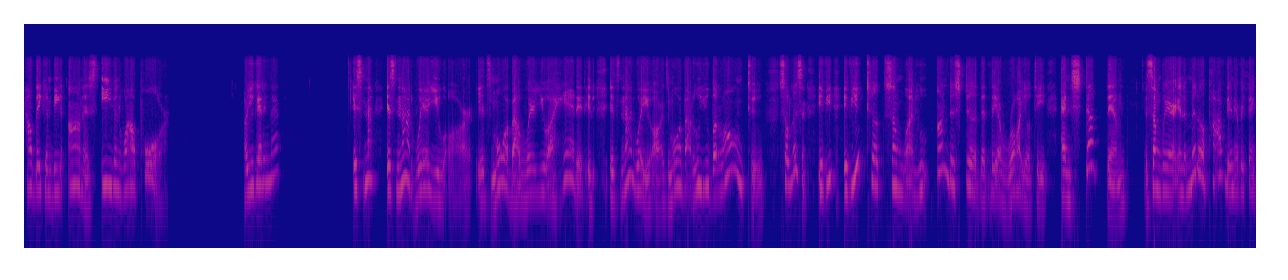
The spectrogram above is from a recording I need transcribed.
how they can be honest even while poor. Are you getting that? it's not it's not where you are it's more about where you are headed it, it's not where you are it's more about who you belong to so listen if you if you took someone who understood that they're royalty and stuck them somewhere in the middle of poverty and everything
